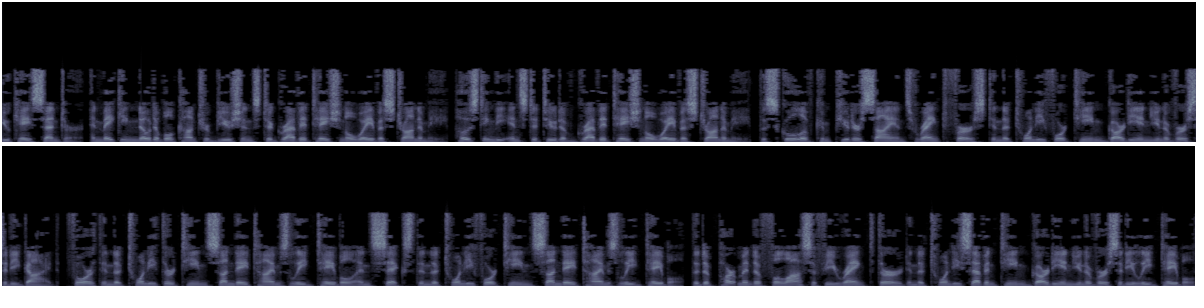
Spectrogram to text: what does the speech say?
UK Centre, and making notable contributions to gravitational wave astronomy, hosting the Institute of Gravitational Wave Astronomy. The School of Computer Science ranked first in the 2014 Guardian University Guide, fourth in the 2013 Sunday Times League Table, and sixth in the 2014 Sunday Times League Table. The Department of Philosophy ranked third in the 2017 Guardian University League Table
